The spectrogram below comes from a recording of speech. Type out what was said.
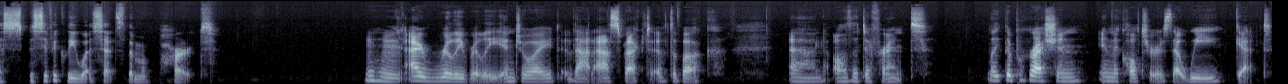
specifically what sets them apart. Mm-hmm. I really, really enjoyed that aspect of the book and all the different, like the progression in the cultures that we get.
